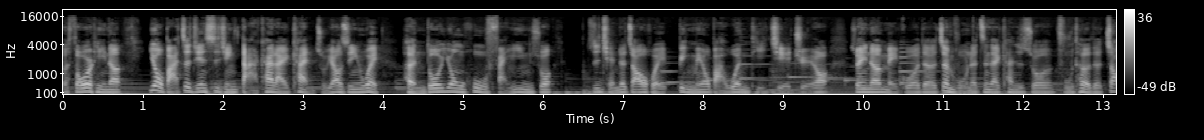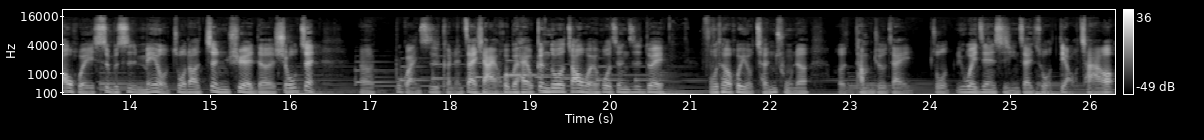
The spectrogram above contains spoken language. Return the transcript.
Authority 呢，又把这件事情打开来看，主要是因为很多用户反映说，之前的召回并没有把问题解决哦，所以呢，美国的政府呢正在看是说，福特的召回是不是没有做到正确的修正？呃，不管是可能再下来会不会还有更多的召回，或甚至对。福特会有惩处呢，呃，他们就在做为这件事情在做调查哦。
